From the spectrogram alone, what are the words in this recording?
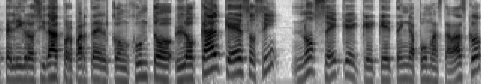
peligrosidad por parte del conjunto local, que eso sí, no sé que, que tenga Pumas Tabasco,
